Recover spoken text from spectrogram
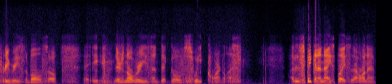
pretty reasonable. So uh, there's no reason to go sweet cornless. Uh, speaking of nice places, I want to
